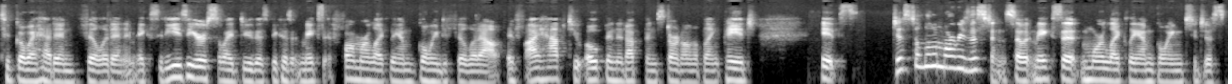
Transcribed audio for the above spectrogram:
to go ahead and fill it in. It makes it easier. So I do this because it makes it far more likely I'm going to fill it out. If I have to open it up and start on a blank page, it's just a little more resistance. So it makes it more likely I'm going to just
